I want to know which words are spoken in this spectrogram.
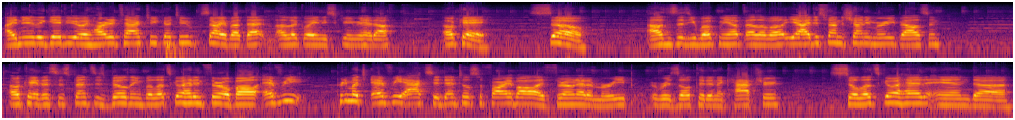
I nearly gave you a heart attack, TricoTube. Sorry about that. I look away and you scream your head off. Okay, so, Allison says you woke me up, lol. Yeah, I just found a shiny Mareep, Allison. Okay, the suspense is building, but let's go ahead and throw a ball. Every Pretty much every accidental Safari Ball I've thrown at a Mareep resulted in a capture. So let's go ahead and uh,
